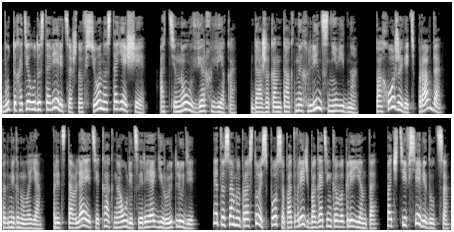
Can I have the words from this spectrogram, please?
будто хотел удостовериться, что все настоящее. Оттянул вверх века. Даже контактных линз не видно. Похоже ведь, правда? Подмигнула я. Представляете, как на улице реагируют люди? Это самый простой способ отвлечь богатенького клиента. Почти все ведутся.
